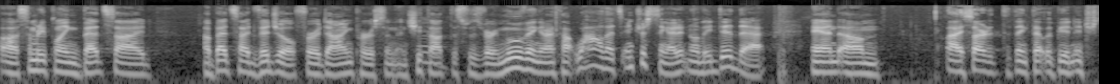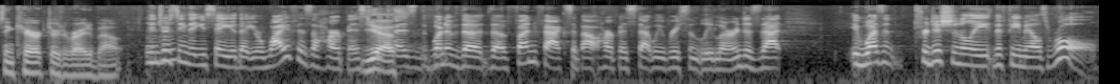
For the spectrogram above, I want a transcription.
uh, somebody playing bedside, a bedside vigil for a dying person. And she thought this was very moving. And I thought, wow, that's interesting. I didn't know they did that. And um, I started to think that would be an interesting character to write about. Interesting that you say that your wife is a harpist Yes. because one of the, the fun facts about harpists that we recently learned is that it wasn't traditionally the female's role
